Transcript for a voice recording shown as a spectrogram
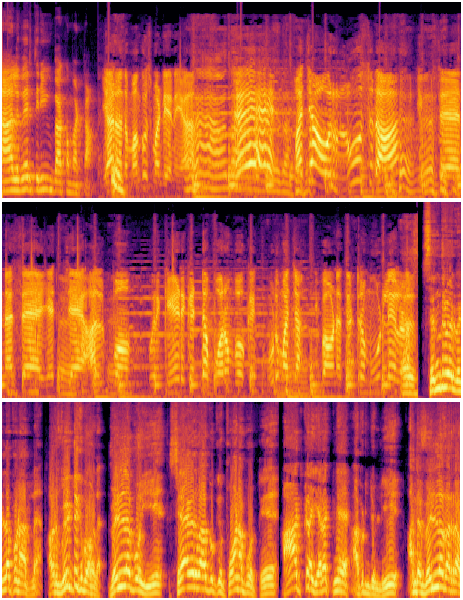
நாலு பேர் திரும்பி பார்க்க மாட்டான். யார் அந்த மங்கூஸ் மண்டியானையா மச்சான் ஒரு லூசுடா. இம்ச நச எச்ச அல்பம் ஒரு கேடு கெட்ட புறம்போக்கு. விடு மச்சான் இப்ப அவனை திட்டுற மூட்ல இல்ல செந்தில்வேல் வெளில போனார்ல. அவர் வீட்டுக்கு போகல. வெளில போய் சேகர்பாபுக்கு போன போட்டு ஆட்களை இறக்குங்க அப்படின்னு சொல்லி அந்த வெளில வர்ற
